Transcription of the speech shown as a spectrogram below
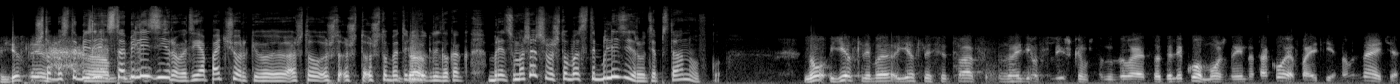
Если, чтобы стабили... стабилизировать, я подчеркиваю, а что, что, что, чтобы это да. не выглядело как бред сумасшедшего, чтобы стабилизировать обстановку. Ну, если бы, если ситуация зайдет слишком, что называется, далеко, можно и на такое пойти. Но вы знаете,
